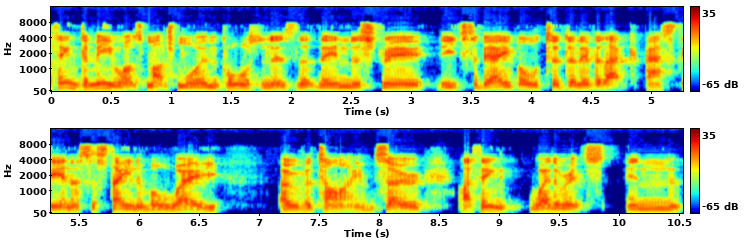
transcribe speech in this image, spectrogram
think to me, what's much more important is that the industry needs to be able to deliver that capacity in a sustainable way over time. So I think whether it's in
